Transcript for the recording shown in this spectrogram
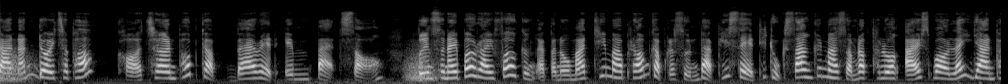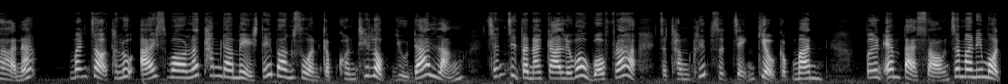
การนั้นโดยเฉพาะ ขอเชิญพบกับ Barrett M82 ปืนสไนเปอร์ไรเฟิลกึ่งอัตโนมัติที่มาพร้อมกับกระสุนแบบพิเศษที่ถูกสร้างขึ้นมาสำหรับทะลวงไอซ์บอลและยานพาหนะ มันเจาะทะลุไอซ์วอลและทำดาเมจได้บางส่วนกับคนที่หลบอยู่ด้านหลัง ฉันจินตนาการเลยว่าวอฟราจะทำคลิปสุดเจ๋งเกี่ยวกับมัน ปืน M82 จะมาในโหมด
